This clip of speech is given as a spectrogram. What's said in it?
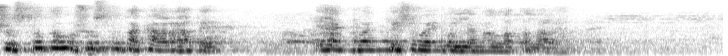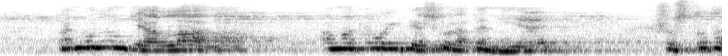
সুস্থতা অসুস্থতা কার হাতে? এক বাক্যে সবাই বললেন, আল্লাহ তালার হাতে। আমি বললাম যে আল্লাহ, আমাকে ওই দেশগুলাতে নিয়ে সুস্থতা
